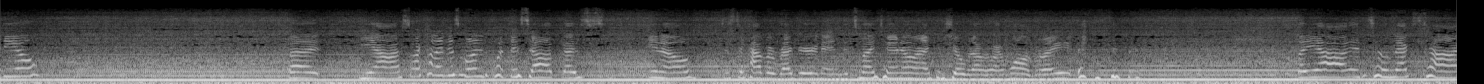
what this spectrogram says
video. But yeah, so I kind of just wanted to put this up as, you know, just to have a record and it's my channel and I can show whatever I want, right? but yeah, until next time.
